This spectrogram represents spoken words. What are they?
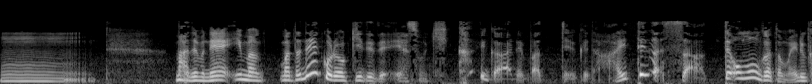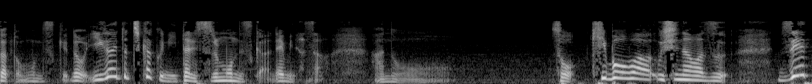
うーん。まあでもね、今、またね、これを聞いてて、いや、その機会があればっていうけど、相手がさ、って思う方もいるかと思うんですけど、意外と近くにいたりするもんですからね、皆さん。あのー、そう、希望は失わず、絶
